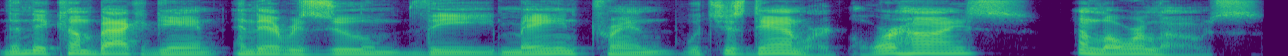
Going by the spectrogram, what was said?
Then they come back again and they resume the main trend, which is downward, lower highs and lower lows.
